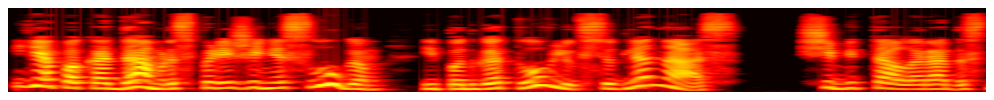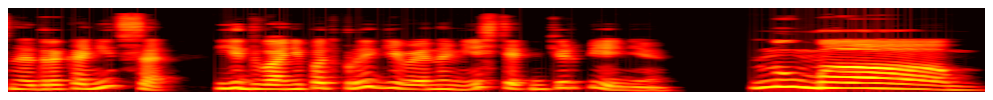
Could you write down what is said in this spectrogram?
Я пока дам распоряжение слугам и подготовлю все для нас, щебетала радостная драконица, едва не подпрыгивая на месте от нетерпения. «Ну, мам!»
